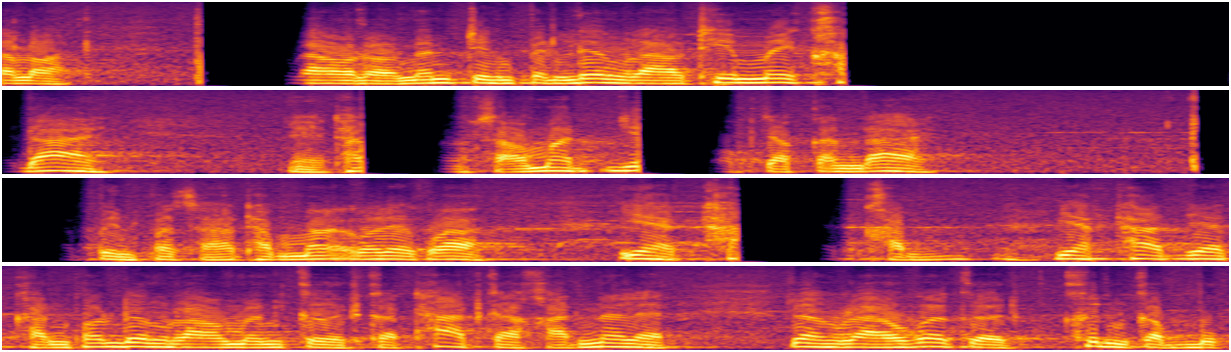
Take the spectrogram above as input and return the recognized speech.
ตลอด เราเหล่านั้นจึงเป็นเรื่องราวที่ไม่เข้าได้เนี่ยถ้าสามารถแยกออกจากกันได้ เป็นภาษาธรรมะก็เรียกว่า แยกธาตุแยกขันแยกธาตุแยกขันเพราะเรื่องราวมันเกิดกับธาตุกับขันนั่นแหละ เรื่องราวก็เกิดขึ้นกับบุค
